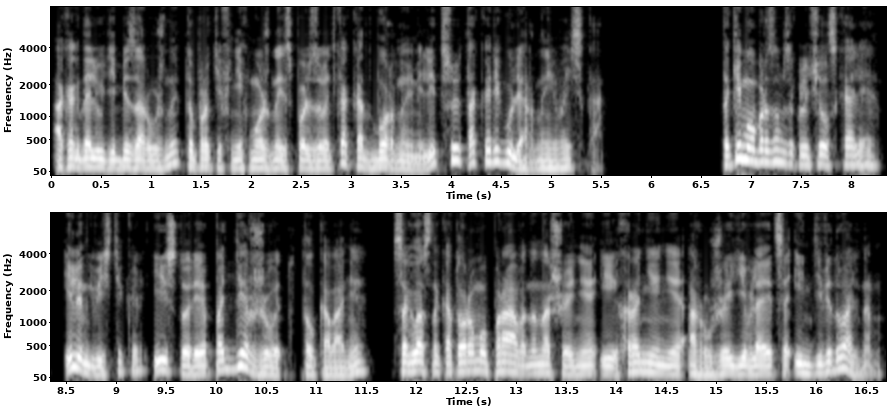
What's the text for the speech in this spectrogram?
А когда люди безоружны, то против них можно использовать как отборную милицию, так и регулярные войска. Таким образом, заключил Скалия, и лингвистика, и история поддерживают толкование, согласно которому право на ношение и хранение оружия является индивидуальным,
